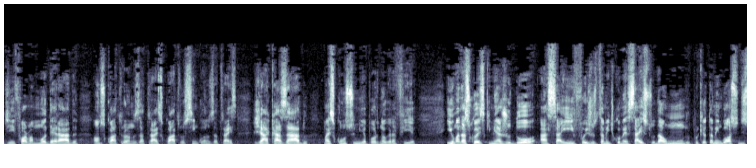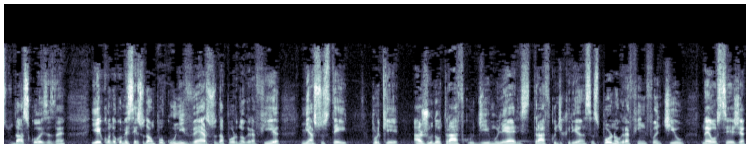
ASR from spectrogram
de forma moderada, há uns quatro anos atrás, quatro ou cinco anos atrás, já casado, mas consumia pornografia. E uma das coisas que me ajudou a sair foi justamente começar a estudar o mundo, porque eu também gosto de estudar as coisas, né? E aí, quando eu comecei a estudar um pouco o universo da pornografia, me assustei. Por quê? Ajuda o tráfico de mulheres, tráfico de crianças, pornografia infantil, né? Ou seja,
